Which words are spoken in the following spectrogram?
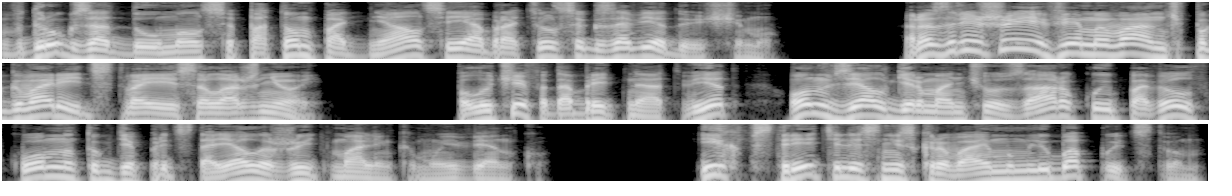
вдруг задумался, потом поднялся и обратился к заведующему. «Разреши, Ефим Иванович, поговорить с твоей соложней». Получив одобрительный ответ, он взял Германчу за руку и повел в комнату, где предстояло жить маленькому Ивенку. Их встретили с нескрываемым любопытством.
